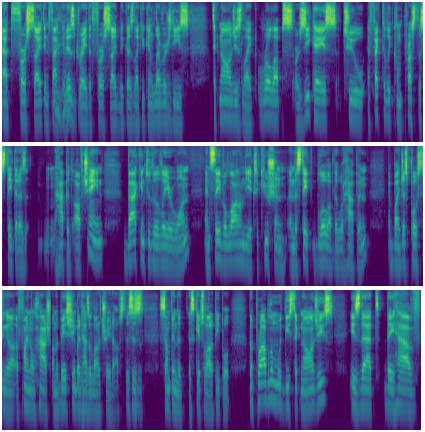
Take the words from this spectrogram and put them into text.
at first sight. In fact, mm-hmm. it is great at first sight because like you can leverage these technologies like rollups or zk's to effectively compress the state that has happened off chain back into the layer 1 and save a lot on the execution and the state blowup that would happen by just posting a, a, final hash on the base chain, but it has a lot of trade offs. This is something that escapes a lot of people. The problem with these technologies is that they have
